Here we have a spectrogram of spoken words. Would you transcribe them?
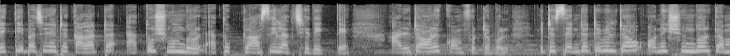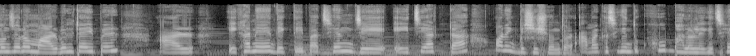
দেখতেই পাচ্ছেন এটা কালারটা এত সুন্দর, এত ক্লাসি লাগছে দেখতে। আর এটা অনেক কমফোর্টেবল এটা সেন্টার টেবিলটাও অনেক সুন্দর, কেমন যেন মার্বেল টাইপের আর এখানে দেখতেই পাচ্ছেন যে এই চেয়ারটা অনেক বেশি সুন্দর। আমার কাছে কিন্তু খুব ভালো লেগেছে।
